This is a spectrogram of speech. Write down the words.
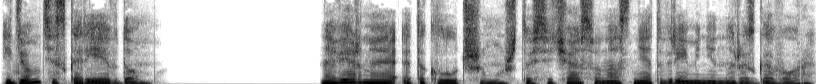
Идемте скорее в дом». Наверное, это к лучшему, что сейчас у нас нет времени на разговоры.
